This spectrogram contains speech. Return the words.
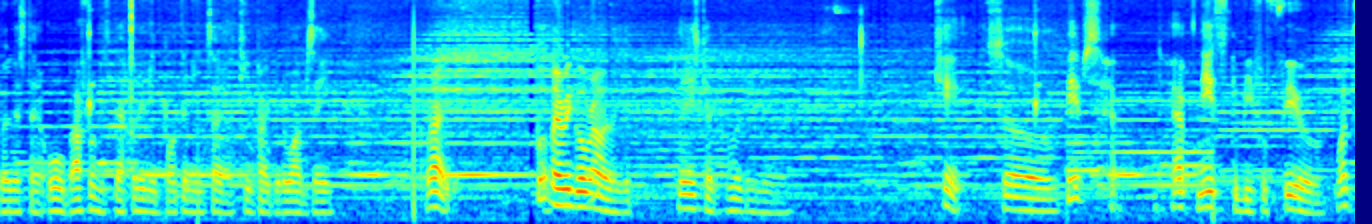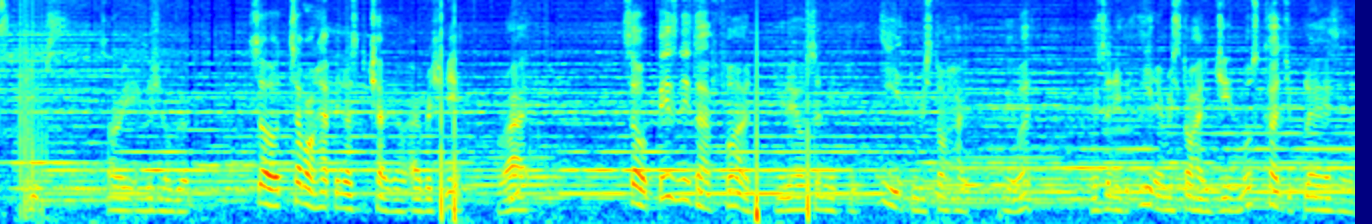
burger stand. Oh, bathroom is definitely important inside a theme park, you know what I'm saying? Right. Put merry-go-round in the place can put in there. Okay, so peeps ha have needs to be fulfilled. What's peeps? Sorry, English no good. So tap on happiness to check your average need. Right. So peeps need to have fun. You also need to eat to restore height. Wait, what? Also need to eat and restore hygiene. Most country players in the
